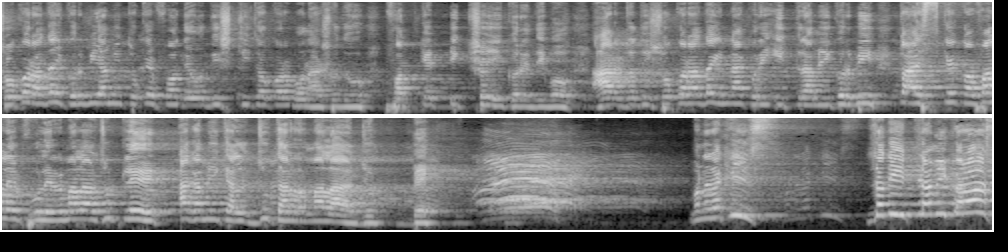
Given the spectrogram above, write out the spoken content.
শোকর আদায় করবি, আমি তোকে ফদে অধিষ্ঠিত করব না, শুধু ফদকে টিকসই করে দিব। আর যদি শোকর আদায় না করি, ইতরামি করবি, তো আজকে কপালে ফুলের মালা জুটলে আগামীকাল জুতার মালা মালা জুটবে। মনে রাখিস? যদি ইত্রামি করস,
